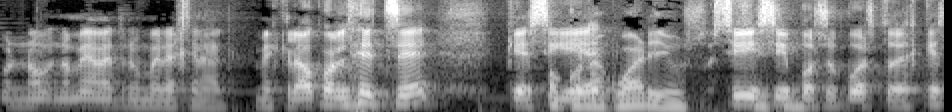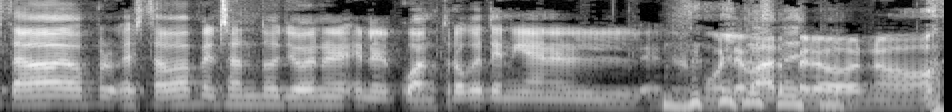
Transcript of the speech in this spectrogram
Bueno, no, no me voy a meter un berenjenal. Mezclado con leche, que si o con Aquarius. Sí, sí, por supuesto. Es que estaba, estaba pensando yo en el, en el cuantro que tenía en el, en el mueble bar, pero no.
